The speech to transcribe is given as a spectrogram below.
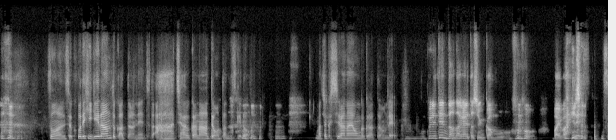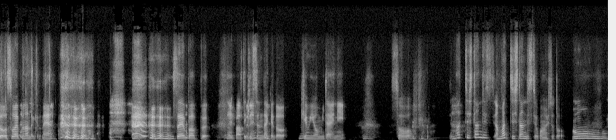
そうなんですよ。ここでヒゲダンとかあったらね、ちょっとああ、ちゃうかなって思ったんですけど、うん全く知らない音楽だったので、プレテンダー流れた瞬間もう もうバイバイじゃん。そう、スワイプなんだけどね。スワイプアップタイプアップね消すんだけど、ケミオみたいにうん。そう。でマッチしたんですあ、マッチしたんですよ、この人と。おお。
